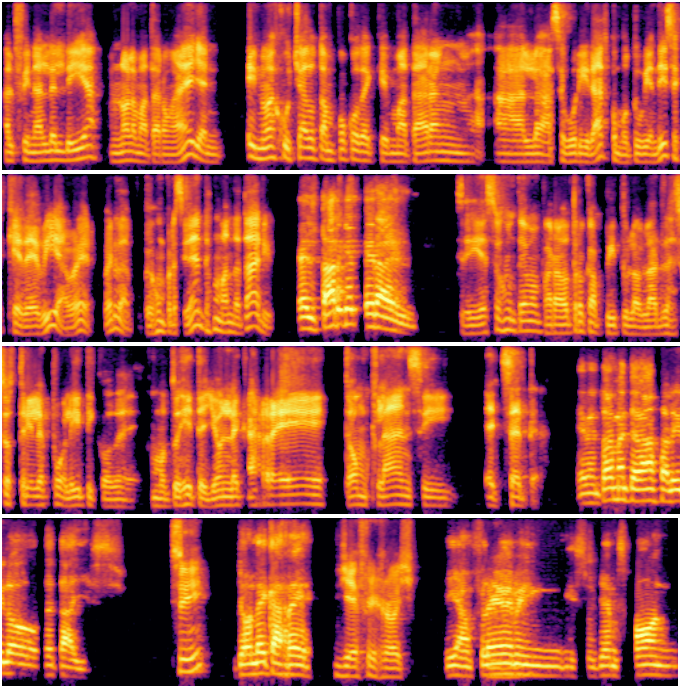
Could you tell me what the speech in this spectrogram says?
al final del día no la mataron a ella. Y no he escuchado tampoco de que mataran a la seguridad, como tú bien dices, que debía haber, ¿verdad? Porque es un presidente, es un mandatario. El target era él. Sí, eso es un tema para otro capítulo, hablar de esos thrillers políticos de, como tú dijiste, John Le Carré, Tom Clancy, etcétera. Eventualmente van a salir los detalles. Sí, John Le Carré, Jeffrey Rush. Ian Fleming y su James Bond.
